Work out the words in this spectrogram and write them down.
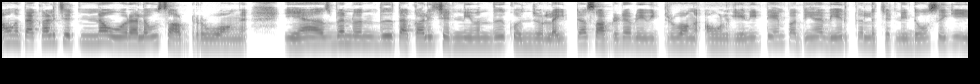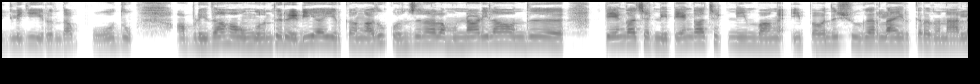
அவங்க தக்காளி சட்னினா ஓரளவு சாப்பிட்ருவாங்க என் ஹஸ்பண்ட் வந்து தக்காளி சட்னி வந்து கொஞ்சம் லைட்டாக சாப்பிட்டுட்டு அப்படியே விட்டுருவாங்க. அவங்களுக்கு எனி டைம் பார்த்தீங்கன்னா வேர்க்கடலை சட்னி தோசைக்கு இட்லிக்கு இருந்தால் போதும். அப்படி தான் அவங்க வந்து ரெடியாக இருக்காங்க அதுவும் கொஞ்ச நாள் முன்னாடிலாம் வந்து தேங்காய் சட்னி தேங்காய் சட்னிம்பாங்க. இப்போ வந்து சுகர்லாம் இருக்கிறதுனால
